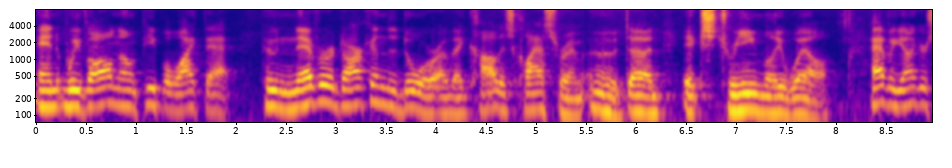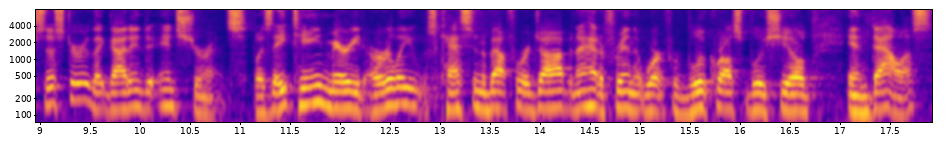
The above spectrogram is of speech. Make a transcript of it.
And we've all known people like that who never darkened the door of a college classroom who've done extremely well. I have a younger sister that got into insurance, was 18, married early, was casting about for a job, and I had a friend that worked for Blue Cross Blue Shield in Dallas.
